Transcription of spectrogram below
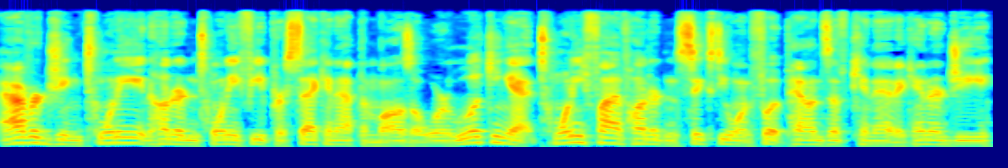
averaging 2,820 feet per second at the muzzle, we're looking at 2,561 foot-pounds of kinetic energy.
